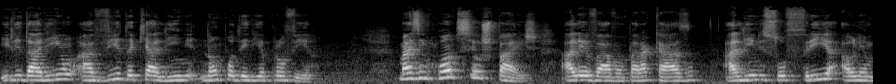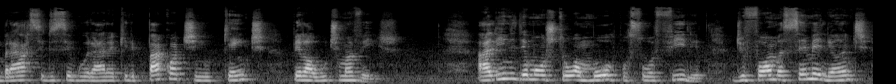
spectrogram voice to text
e lhe dariam a vida que Aline não poderia prover. Mas enquanto seus pais a levavam para casa, Aline sofria ao lembrar-se de segurar aquele pacotinho quente pela última vez. Aline demonstrou amor por sua filha de forma semelhante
